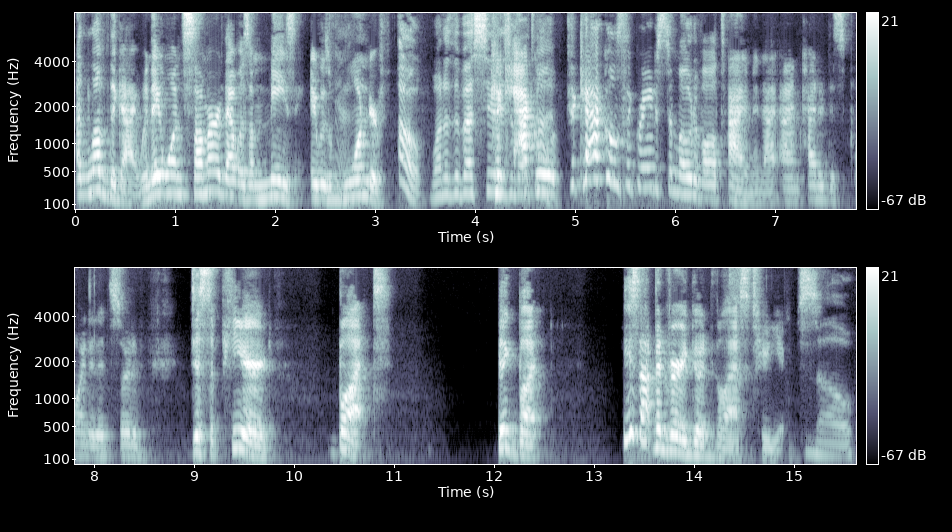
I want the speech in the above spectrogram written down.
I love the guy. When they won Summer, that was amazing. It was yeah. wonderful. Oh, one of the best series. Cacackle, Cacackle's the greatest emote of all time, and I, I'm kind of disappointed it's sort of disappeared. But big but, he's not been very good the last two years. No.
